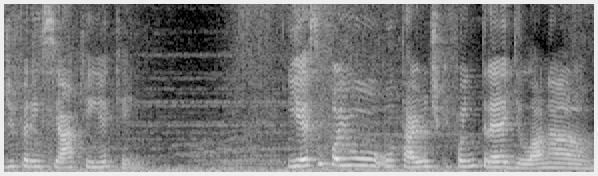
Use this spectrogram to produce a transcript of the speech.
diferenciar quem é quem. E esse foi o, o Tyrant que foi entregue lá na.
